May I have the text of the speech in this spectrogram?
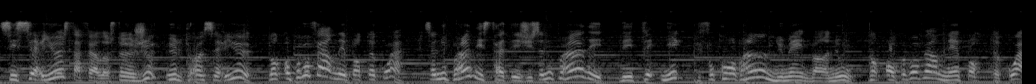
C'est sérieux cette affaire-là, c'est un jeu ultra sérieux. Donc, on peut pas faire n'importe quoi. Ça nous prend des stratégies, ça nous prend des, techniques, il faut comprendre l'humain devant nous. Donc, on peut pas faire n'importe quoi.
